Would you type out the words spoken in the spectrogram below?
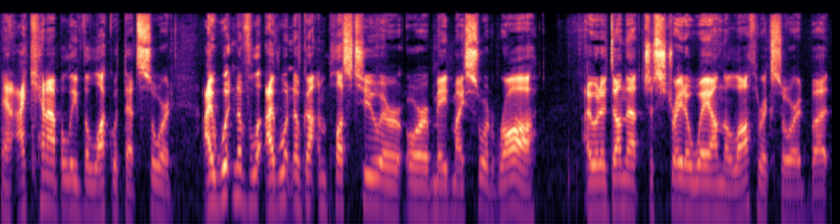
Man, I cannot believe the luck with that sword. I wouldn't have I wouldn't have gotten plus two or, or made my sword raw. I would have done that just straight away on the Lothric sword, but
